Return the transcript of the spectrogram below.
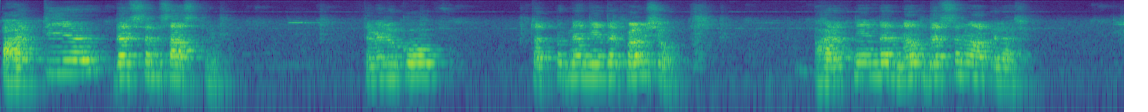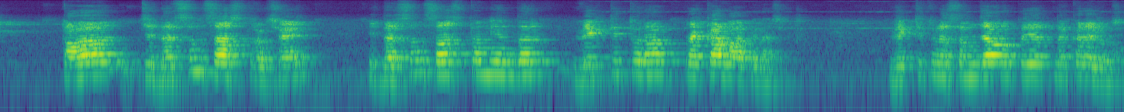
ભારતીય દર્શન શાસ્ત્ર. તમે લોકો તત્વજ્ઞાનની અંદર ભણશો. ભારતની અંદર નવ દર્શનો આપેલા છે. તો આ જે દર્શન શાસ્ત્ર છે, એ દર્શન શાસ્ત્રની અંદર વ્યક્તિત્વના પ્રકારો આપેલા છે. વ્યક્તિત્વને સમજાવવાનો પ્રયત્ન કરેલો છે.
